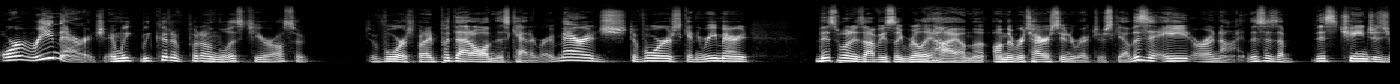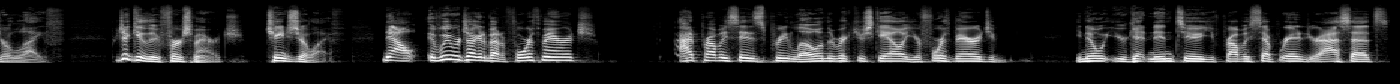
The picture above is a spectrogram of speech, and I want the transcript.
or remarriage. And we, we could have put on the list here also divorce, but I'd put that all in this category. Marriage, divorce, getting remarried. This one is obviously really high on the on the retire sooner Richter scale. This is an eight or a nine. This is a this changes your life, particularly first marriage changes your life. Now, if we were talking about a fourth marriage, I'd probably say this is pretty low on the Richter scale. Your fourth marriage, you you know what you're getting into. You've probably separated your assets.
